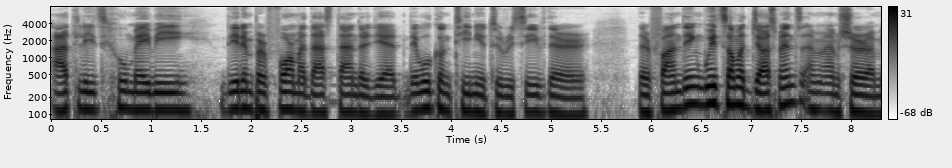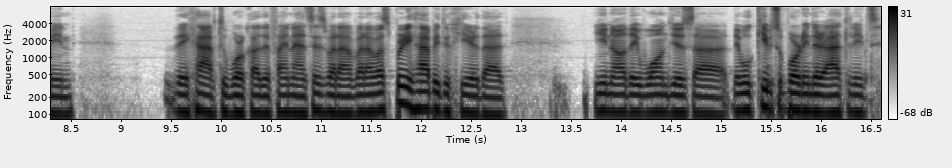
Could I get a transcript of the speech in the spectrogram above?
athletes who maybe didn't perform at that standard yet, they will continue to receive their their funding with some adjustments. I'm, I'm sure. I mean, they have to work out the finances, but I, but I was pretty happy to hear that. You know, they won't just uh, they will keep supporting their athletes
